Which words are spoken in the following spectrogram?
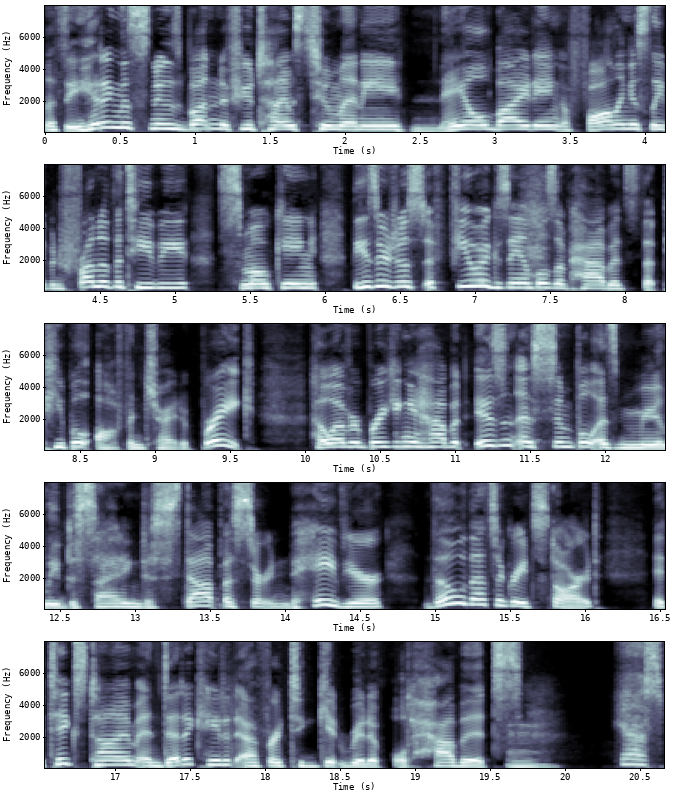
Let's see, hitting the snooze button a few times too many, nail biting, falling asleep in front of the TV, smoking. These are just a few examples of habits that people often try to break. However, breaking a habit isn't as simple as merely deciding to stop a certain behavior, though that's a great start. It takes time and dedicated effort to get rid of old habits. Mm. Yes,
